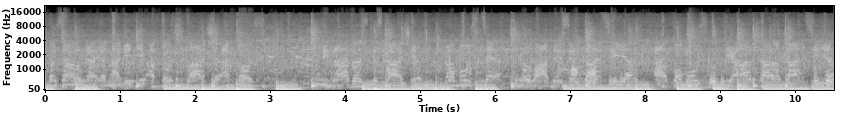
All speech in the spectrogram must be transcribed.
Хтось заробляє на біді, а хтось плаче, а хтось від радості скаче. Комусь це нова дисертація, а комусь піар та ротація.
